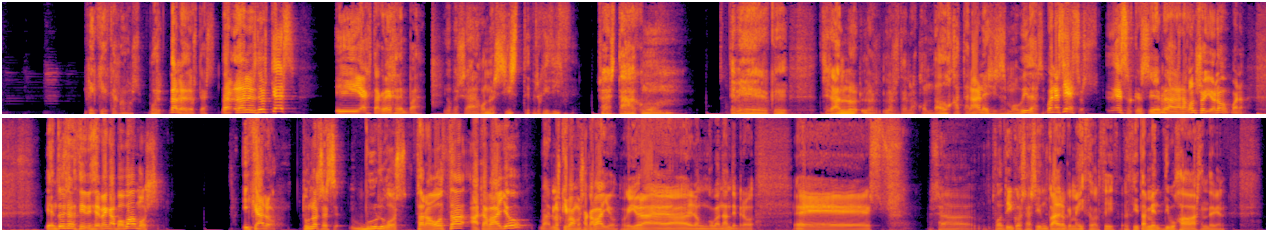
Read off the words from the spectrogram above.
¿Qué quieres que hagamos? Pues dale de hostias. da- Dales de hostias y ya está, que dejen en paz. Digo, pero si Aragón no existe, ¿pero qué dice? O sea, está como. Debe que. Serán los, los- los de los condados catalanes y esas movidas. Bueno, sí, esos. Esos, que siempre Aragón soy yo, ¿no? Bueno. Y entonces el Cid dice, venga, pues vamos. Y claro, tú no sé, Burgos, Zaragoza, a caballo. Bueno, los que íbamos a caballo, porque yo era, era un comandante, pero. eh, o sea, foticos así, un cuadro que me hizo el Cid. El Cid también dibujaba bastante bien.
